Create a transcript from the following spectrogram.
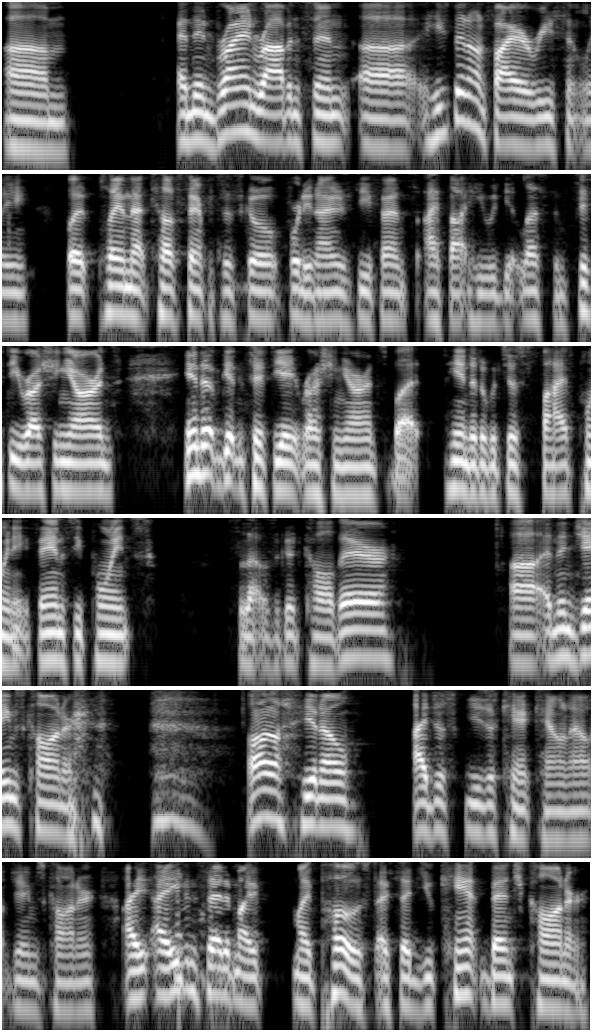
Um, and then Brian Robinson, uh, he's been on fire recently, but playing that tough San Francisco 49ers defense, I thought he would get less than 50 rushing yards. He ended up getting 58 rushing yards, but he ended up with just 5.8 fantasy points. So that was a good call there. Uh, and then James Conner. uh, you know, I just you just can't count out James Conner. I, I even said in my my post, I said you can't bench Conner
